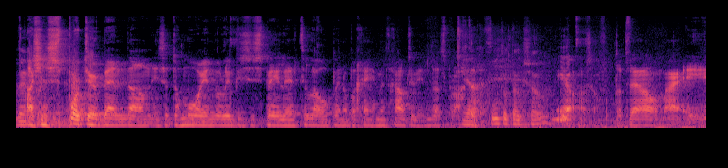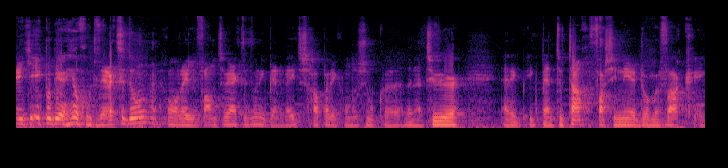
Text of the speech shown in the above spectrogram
werk. Als je een sporter bent, dan is het toch mooi om de Olympische Spelen te lopen en op een gegeven moment goud te winnen. Dat is prachtig. Ja, voelt dat ook zo? Ja, zo voelt dat wel. Maar weet je, ik probeer heel goed werk te doen. Gewoon relevant werk te doen. Ik ben een wetenschapper, ik onderzoek uh, de natuur. En ik, ik ben totaal gefascineerd door mijn vak. Ik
